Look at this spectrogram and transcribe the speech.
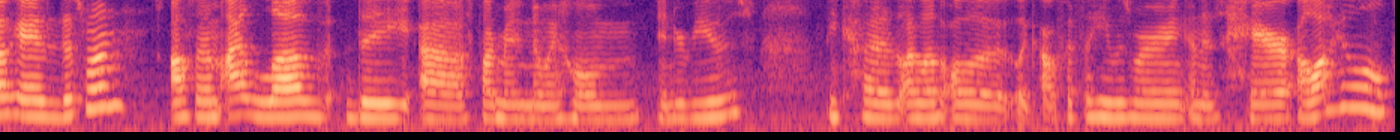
Okay, this one, awesome. I love the uh, Spider-Man No Way Home interviews because I love all the like outfits that he was wearing and his hair. A lot of people,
